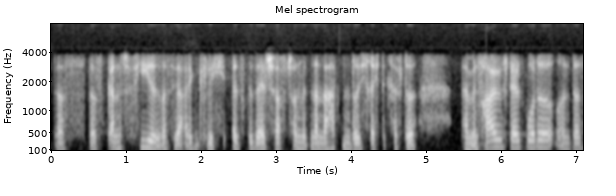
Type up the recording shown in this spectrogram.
dass das ganz viel, was wir eigentlich als Gesellschaft schon miteinander hatten, durch rechte Kräfte ähm, in Frage gestellt wurde und dass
